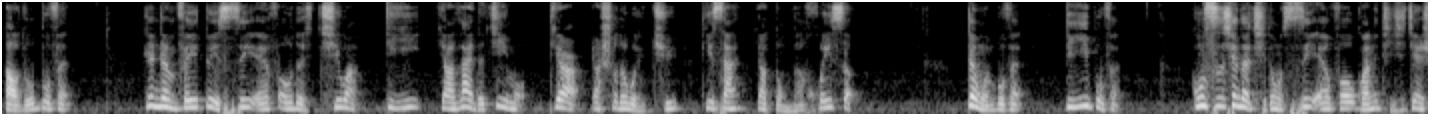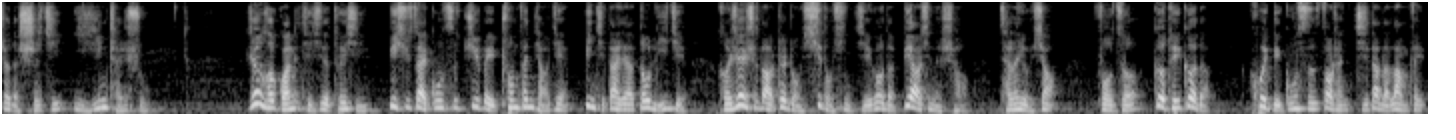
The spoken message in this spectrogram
导读部分：任正非对 CFO 的期望。第一要耐得寂寞，第二要受得委屈，第三要懂得灰色。正文部分，第一部分，公司现在启动 CFO 管理体系建设的时机已经成熟。任何管理体系的推行，必须在公司具备充分条件，并且大家都理解和认识到这种系统性结构的必要性的时候，才能有效。否则，各推各的，会给公司造成极大的浪费。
